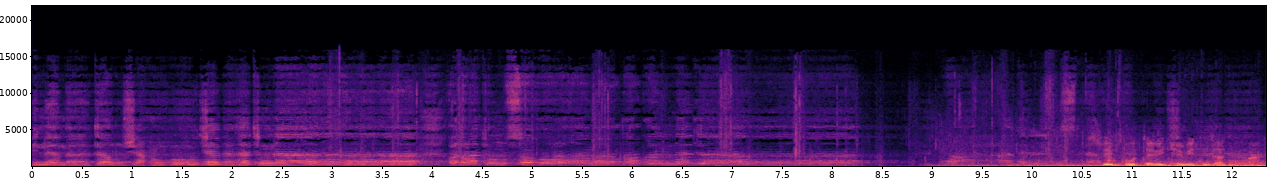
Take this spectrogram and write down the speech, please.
إنما ترشحه جبهتنا قطرة صغرى أماضت المدى Svi putevi će biti zatrpani.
